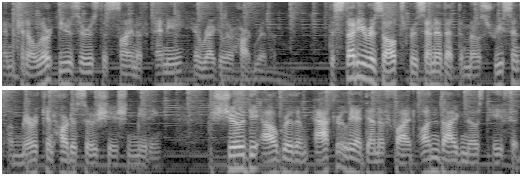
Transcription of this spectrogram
and can alert users the sign of any irregular heart rhythm. The study results presented at the most recent American Heart Association meeting showed the algorithm accurately identified undiagnosed AFib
